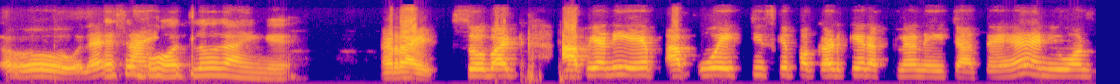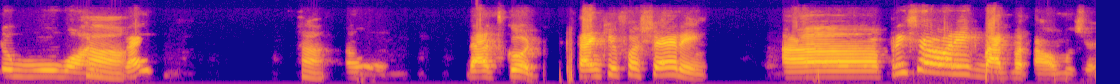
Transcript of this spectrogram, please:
ओह ऐसे बहुत लोग आएँगे। राइट सो बट आप यानी आप वो एक चीज़ के पकड़ के रखना नहीं चाहते हैं and you want to move on right हाँ। That's good thank you for sharing Prisha और एक बात बताओ मुझे।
